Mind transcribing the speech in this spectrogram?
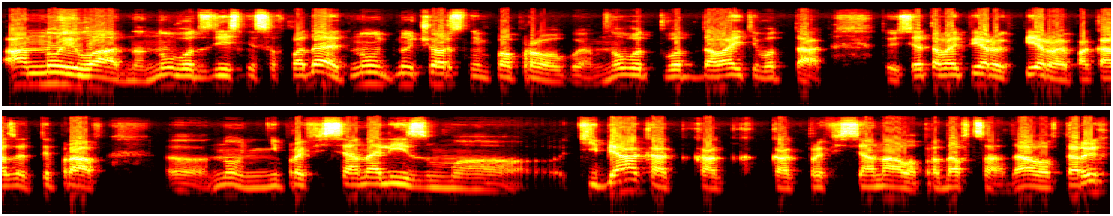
а ну и ладно, ну вот здесь не совпадает, ну, ну черт с ним попробуем, ну вот, вот давайте вот так. То есть это, во-первых, первое показывает, ты прав, ну, непрофессионализм э, тебя как, как, как профессионала, продавца, да, во-вторых,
